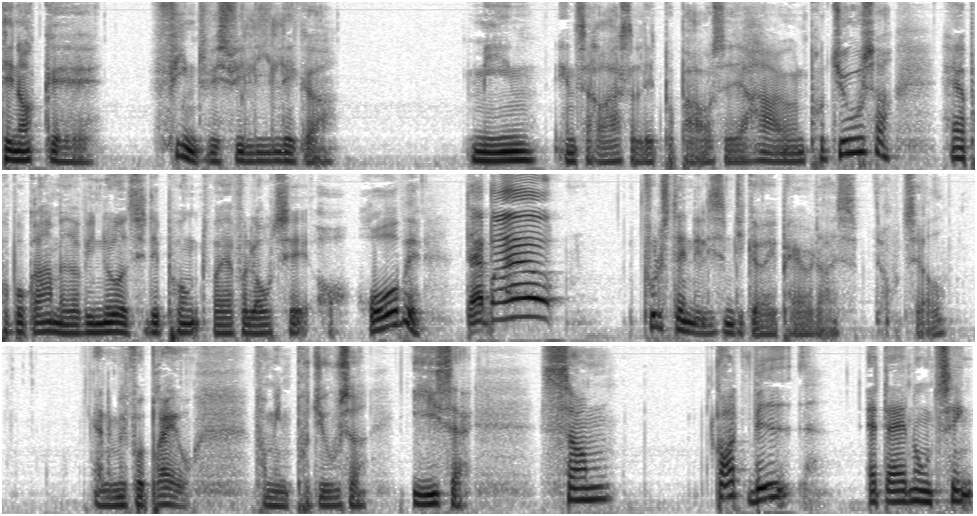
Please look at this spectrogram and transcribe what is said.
Det er nok øh, fint, hvis vi lige lægger mine interesser lidt på pause. Jeg har jo en producer her på programmet, og vi er nået til det punkt, hvor jeg får lov til at råbe, der er brev! Fuldstændig ligesom de gør i Paradise Hotel. Jeg har nemlig fået brev fra min producer Isa, som godt ved, at der er nogle ting,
